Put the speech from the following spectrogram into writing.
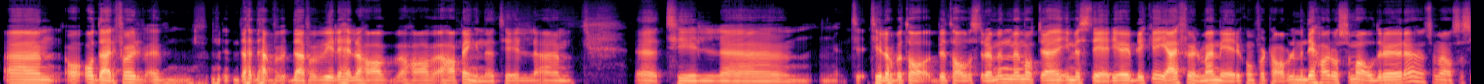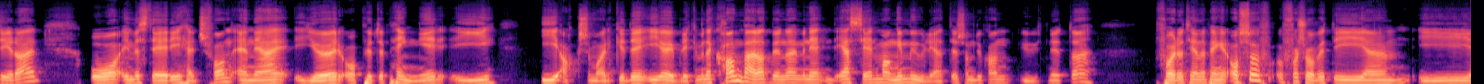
Um, og, og derfor, derfor, derfor, vil jeg heller ha, ha, ha pengene til Eh, til, eh, til, å betale, betale, strømmen. Men måtte jeg investere i øyeblikket? Jeg føler meg mer komfortabel. Men det har også med alder å gjøre, som jeg også sier der. Å investere i hedgefond enn jeg gjør å putte penger i, i aksjemarkedet i øyeblikket. Men det kan være at men jeg, jeg, ser mange muligheter som du kan utnytte for å tjene penger. Også for så vidt i, eh, i,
